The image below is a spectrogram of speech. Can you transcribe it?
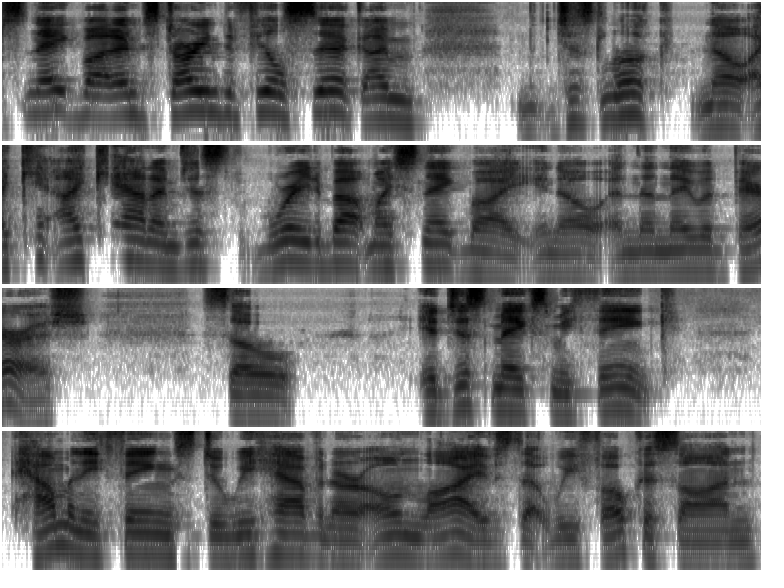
snake bite. I'm starting to feel sick. I'm just look. No, I can't. I can't. I'm just worried about my snake bite. You know." And then they would perish. So it just makes me think: how many things do we have in our own lives that we focus on?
